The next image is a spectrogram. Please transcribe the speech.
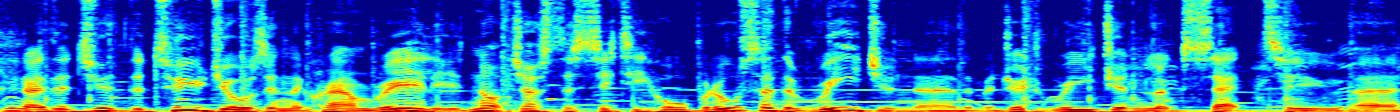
you know the the two jewels in the crown really is not just the city hall, but also the region. Uh, the Madrid region looks set to uh,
